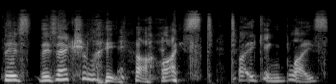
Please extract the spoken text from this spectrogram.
there's there's actually a heist taking place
